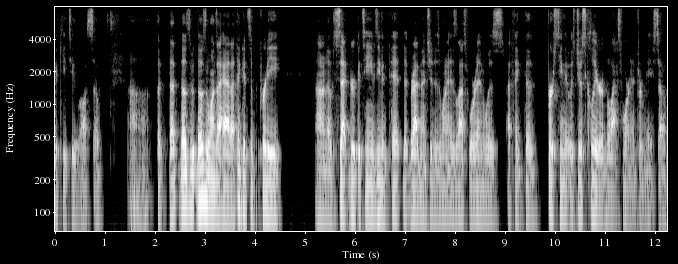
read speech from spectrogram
a Q2 loss. So, uh, but that those those are the ones I had. I think it's a pretty I don't know, set group of teams. Even Pitt, that Brad mentioned, is one of his last four in, was I think the first team that was just clear of the last four in for me. So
